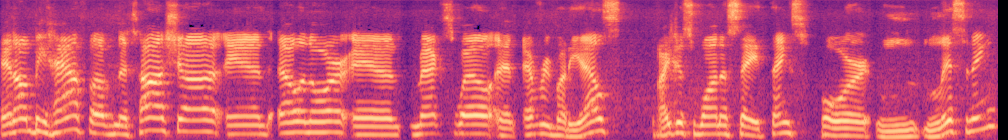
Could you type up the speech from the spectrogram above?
and on behalf of Natasha and Eleanor and Maxwell and everybody else, I just want to say thanks for l- listening,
